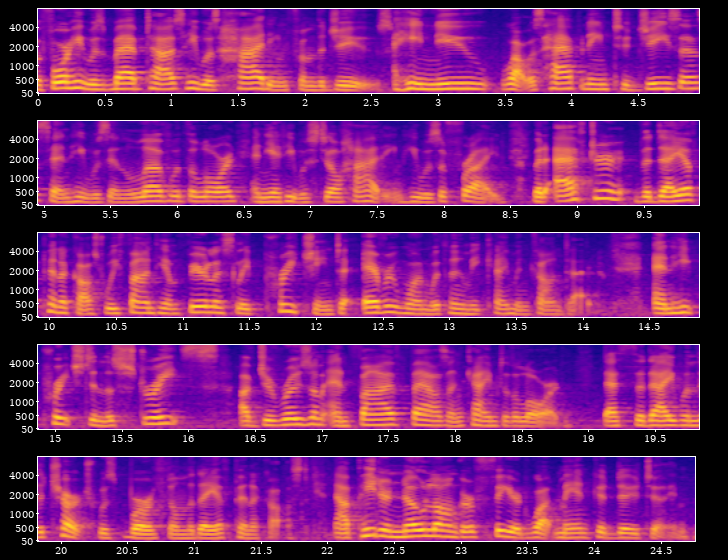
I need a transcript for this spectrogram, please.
Before he was baptized, he was hiding from the Jews. He knew what was happening to Jesus and he was in love with the Lord, and yet he was still hiding. He was afraid. But after the day of Pentecost, we find him fearlessly preaching to everyone with whom he came in contact. And he preached in the streets of Jerusalem, and 5,000 came to the Lord. That's the day when the church was birthed on the day of Pentecost. Now, Peter no longer feared what man could do to him.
